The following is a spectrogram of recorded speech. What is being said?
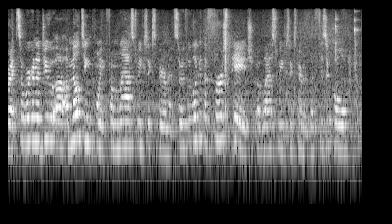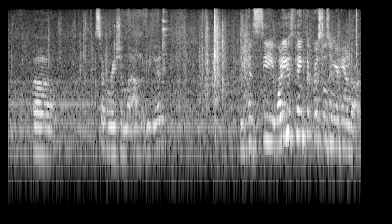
All right, so we're going to do a, a melting point from last week's experiment. So if we look at the first page of last week's experiment, the physical uh, separation lab that we did, we can see, what do you think the crystals in your hand are?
